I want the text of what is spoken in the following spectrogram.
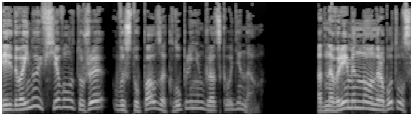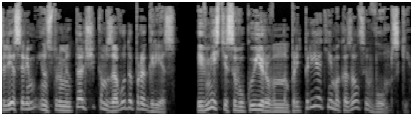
Перед войной Всеволод уже выступал за клуб Ленинградского «Динамо». Одновременно он работал слесарем-инструментальщиком завода «Прогресс» и вместе с эвакуированным предприятием оказался в Омске.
